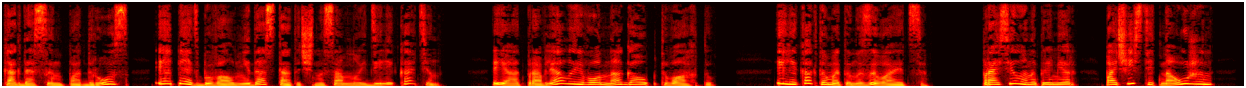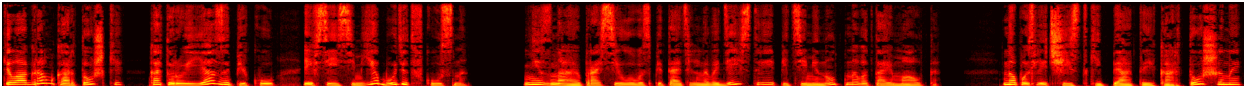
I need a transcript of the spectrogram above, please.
Когда сын подрос и опять бывал недостаточно со мной деликатен, я отправляла его на гауптвахту, или как там это называется. Просила, например, почистить на ужин килограмм картошки, которую я запеку, и всей семье будет вкусно. Не знаю про силу воспитательного действия пятиминутного тайм-аута. Но после чистки пятой картошины,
